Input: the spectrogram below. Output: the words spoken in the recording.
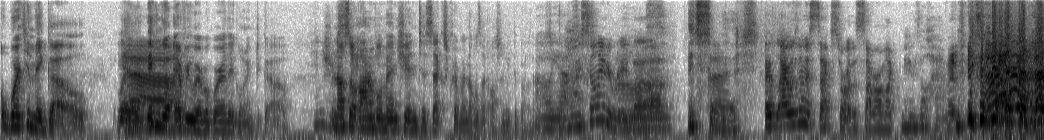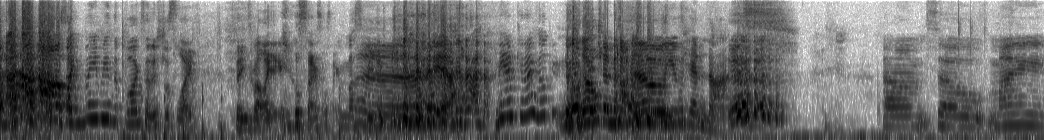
where can they go? Like they can go everywhere, but where are they going to go? Interesting. And also honorable mention to sex criminals. I also need to borrow. Oh this. yeah. I still need to read that. it's so Okay. good. I, I was in a sex store this summer. I'm like, maybe they'll have it. I was like, maybe in the books, and it's just like things about like anal sex. I was like, it must be. Uh, yeah. Man, can I help you? No, No. you cannot. No, you cannot. Um, so my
